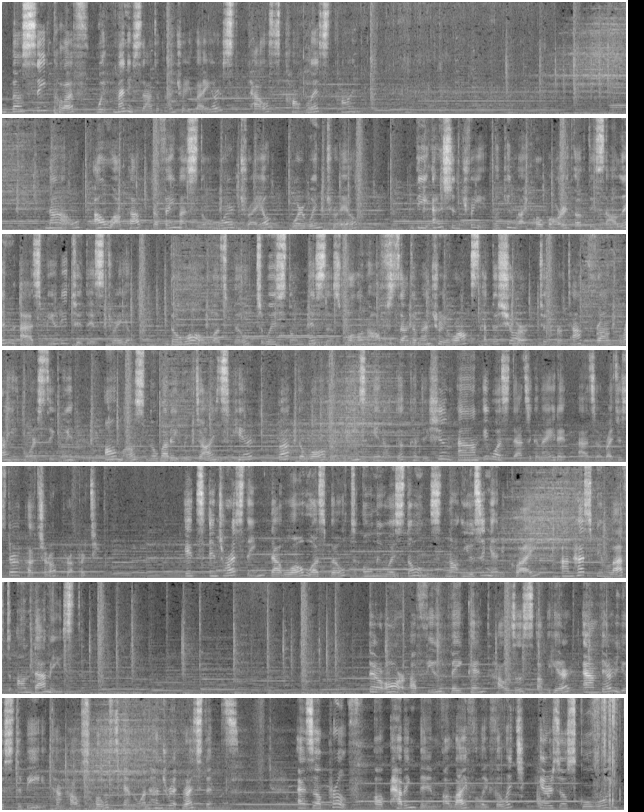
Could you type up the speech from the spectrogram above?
The sea cliff, with many sedimentary layers, tells countless time. Now, I'll walk up the famous Stonewall Trail or Wind Trail. The ancient tree looking like a guard of this island adds beauty to this trail. The wall was built with stone pieces fallen off sedimentary rocks at the shore to protect from rain or sea wind. Almost nobody resides here, but the wall remains in a good condition and it was designated as a registered cultural property. It's interesting that wall was built only with stones, not using any clay, and has been left undamaged. There are a few vacant houses up here, and there used to be 10 households and 100 residents. As a proof of having been a lively village, here's a school ruin.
